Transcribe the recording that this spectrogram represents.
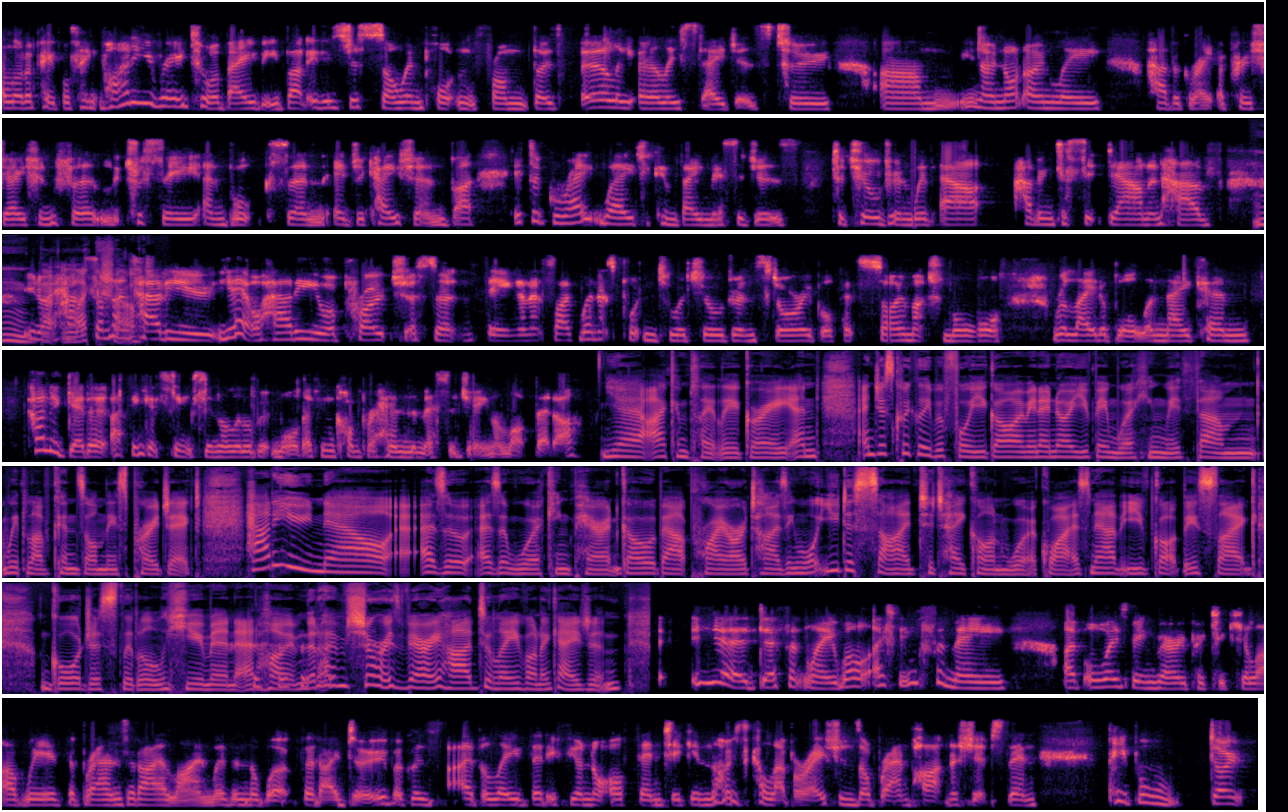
a lot of people think, why do you read to a baby? But it is just so important from those early, early stages to, um, you know, not only have a great appreciation for literacy and books and education, but it's a great way to convey messages to children without having to sit down and have, mm, you know, how, sometimes how do you, yeah, or how do you approach a certain thing? And it's like when it's put into a children's storybook, it's so much more relatable and they can kind of get it. I think it sinks in a little bit more. They can comprehend the messaging a lot better. Yeah, I completely agree. And and just quickly before you go, I mean, I know you've been working with um, with Lovekins on this project. How do you now, as a as a working parent, go about prioritizing what you decide to take on work wise? Now that you've got this like gorgeous little human at home that I'm sure is very hard to leave on occasion. Yeah, definitely. Well, I think for me, I've always been very particular with the brands that I align with and the work that I do because I believe that if you're not authentic in those collaborations or brand partnerships, then people don't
